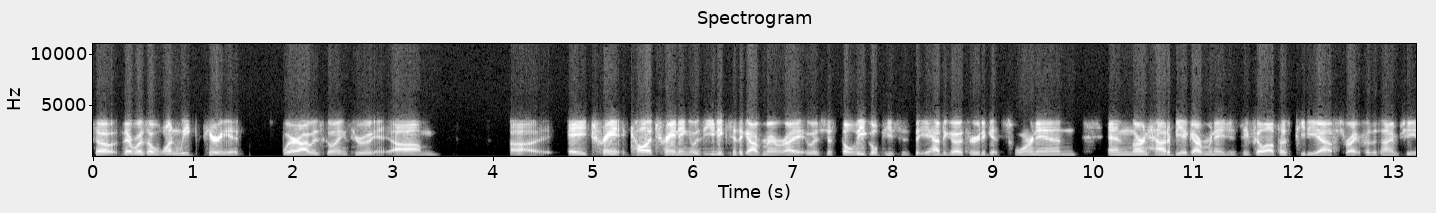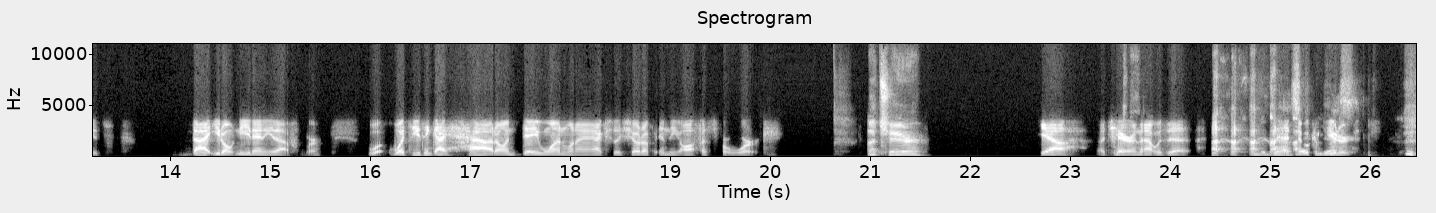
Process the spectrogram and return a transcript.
So there was a one week period where I was going through um, uh, a train, call it training. It was unique to the government, right? It was just the legal pieces that you had to go through to get sworn in and learn how to be a government agency, fill out those PDFs, right, for the timesheets. That you don't need any of that for. What, what do you think I had on day one when I actually showed up in the office for work? A chair, yeah, a chair, and that was it. I had no computer. Yes.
